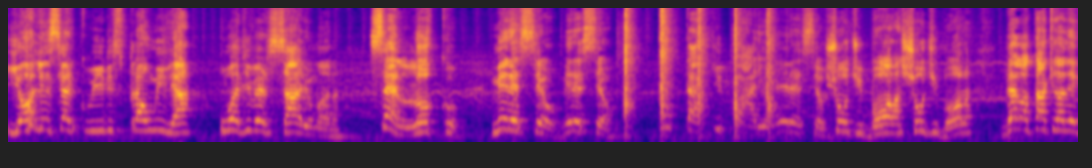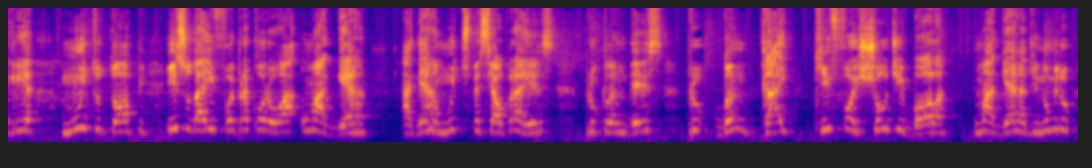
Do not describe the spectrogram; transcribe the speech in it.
E olha esse arco-íris pra humilhar o adversário, mano. Cê é louco. Mereceu, mereceu. Puta que pariu, mereceu. Show de bola, show de bola. Belo ataque da alegria, muito top. Isso daí foi pra coroar uma guerra. A guerra muito especial pra eles, pro clã deles, pro Bankai, que foi show de bola. Uma guerra de número,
